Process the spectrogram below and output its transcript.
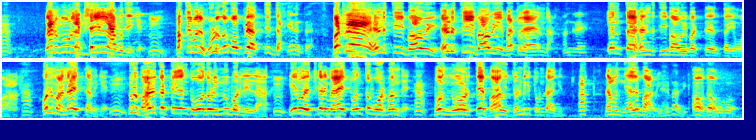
ನಾನು ನನಗೂ ಲಕ್ಷ ಇಲ್ಲ ಬದಿಗೆ ಪಕ್ಕದ ಮನೆ ಹುಡುಗ ಒಬ್ಬೆ ಆಗ್ತಿದ್ದ ಏನಂತ? ಭಟ್ರೆ ಹೆಂಡತಿ ಬಾವಿ ಹೆಂಡತಿ ಬಾವಿ ಭಟ್ರೆ ಅಂದ. ಅಂದ್ರೆ? ಎಂತ ಹೆಂಡತಿ ಬಾವಿ ಬಟ್ರೆ ಅಂತ ಇವ. ಅನುಮಾನ ಆಯ್ತು ನನಗೆ. ಇವಳು ಬಾವಿ ಕಟ್ಟೆ ಅಂತ ಹೋದವಳು ಇನ್ನೂ ಬರ್ಲಿಲ್ಲ. ಏನೋ ಹೆಚ್ಚು ಕಡಿಮೆ ಆಯ್ತು ಅಂತ ಓಡ್ ಬಂದೆ. ಬಂದು ನೋಡ್ತೆ ಬಾವಿ ದಂಡಿಗೆ ತುಂಡಾಗಿತ್ತು. ನಮ್ಮ ನೆಲ ಬಾವಿ? ಹೌದೌದು.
